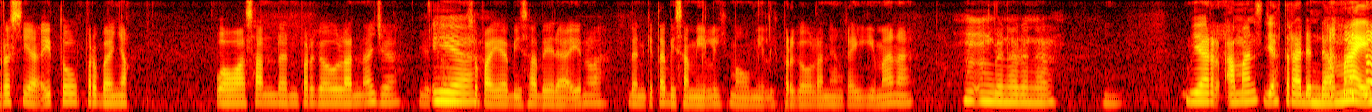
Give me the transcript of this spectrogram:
Terus ya itu perbanyak wawasan dan pergaulan aja gitu Iya. supaya bisa bedain lah dan kita bisa milih mau milih pergaulan yang kayak gimana. Mm-mm, benar-benar. Hmm. Biar aman, sejahtera dan damai.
